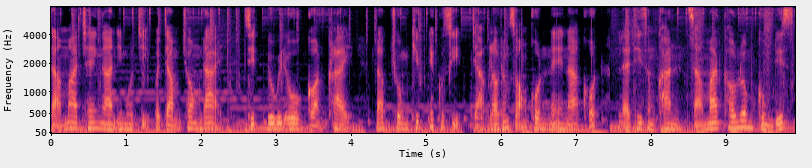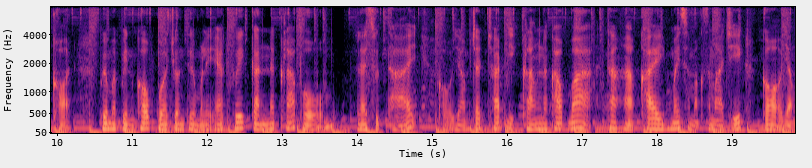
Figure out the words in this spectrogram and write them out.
สามารถใช้งานอิโมจิประจำช่องได้ สิทธิ์ดูวิดีโอก่อนใคร รับชมคลิป e x c l u s i v e จากเราทั้งสองคนในอนาคต และที่สำคัญสามารถเข้าร่วมกลุ่ม Discord เพื่อมาเป็นครอบครัวชวนเธอมาเลแอคด้วยกันนะครับผม และสุดท้ายขอย้ำชัดๆอีกครั้งนะครับว่า ถ้าหากใครไม่สมัครสมาชิก ก็ยัง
